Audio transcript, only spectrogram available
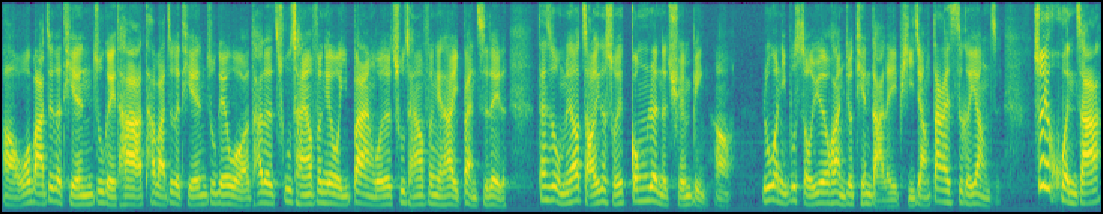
啊，我把这个田租给他，他把这个田租给我，他的出产要分给我一半，我的出产要分给他一半之类的。但是我们要找一个所谓公认的权柄啊，如果你不守约的话，你就天打雷劈，这样大概是这个样子。所以混杂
